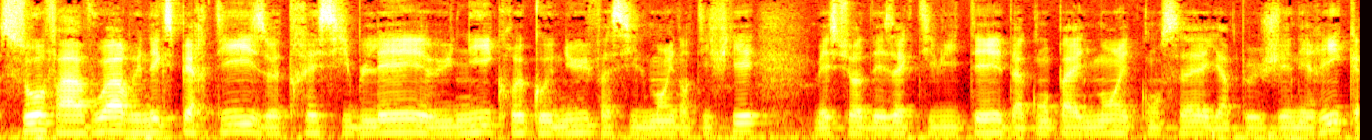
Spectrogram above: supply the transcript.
sauf à avoir une expertise très ciblée, unique, reconnue, facilement identifiée mais sur des activités d'accompagnement et de conseil un peu génériques,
